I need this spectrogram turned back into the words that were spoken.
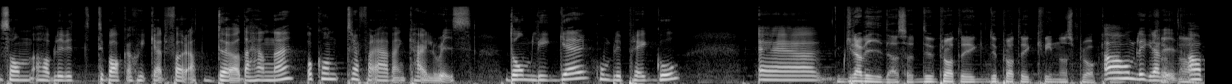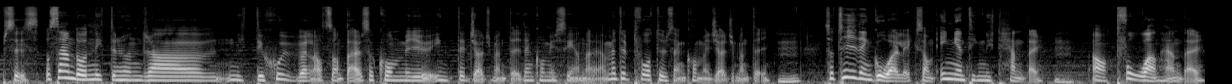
Som har blivit tillbakaskickad för att döda henne. Och hon träffar även Kyle Reese. De ligger, hon blir preggo. Eh, Gravid alltså. Du pratar ju, du pratar ju kvinnospråk. Ja, hon blir gravid. Så, ja. precis. Och sen då 1997 eller något sånt där så kommer ju inte Judgment Day, den kommer ju senare. Men typ 2000 kommer Judgment Day. Mm. Så tiden går liksom, ingenting nytt händer. Mm. Ja, tvåan händer.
